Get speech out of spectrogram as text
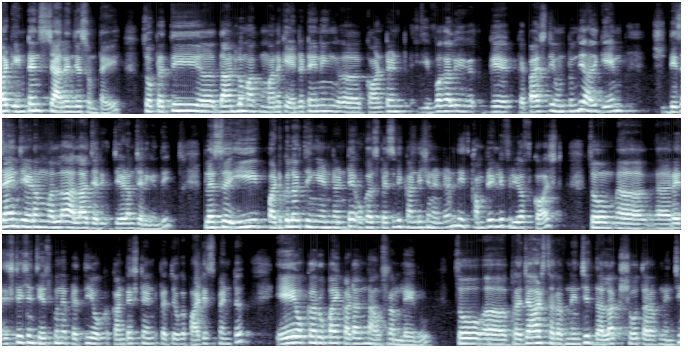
but intense challenges ఉంటాయి. సో ప్రతి దాంట్లో మాకు మనకి ఎంటర్టైనింగ్ కాంటెంట్ ఇవ్వగలిగే కెపాసిటీ ఉంటుంది. అది గేమ్ డిజైన్ చేయడం వల్ల అలా జరి చేయడం జరిగింది. ప్లస్ ఈ పర్టికులర్ థింగ్ ఏంటంటే ఒక స్పెసిఫిక్ కండిషన్ ఏంటంటే ఇది completely free of cost. So registration చేసుకునే ప్రతి ఒక్క కంటెస్టెంట్ ప్రతి ఒక్క పార్టిసిపెంట్ ఏ ఒక్క రూపాయి కట్టాలని అవసరం లేదు. సో ప్రజార్స్ తరఫు నుంచి దలక్ షో తరఫు నుంచి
